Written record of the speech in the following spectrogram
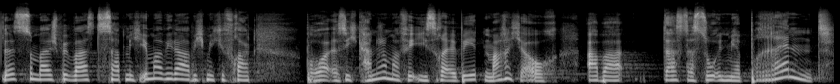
das ist zum Beispiel was, das hat mich immer wieder, habe ich mich gefragt, boah, also ich kann schon mal für Israel beten, mache ich auch, aber dass das so in mir brennt,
